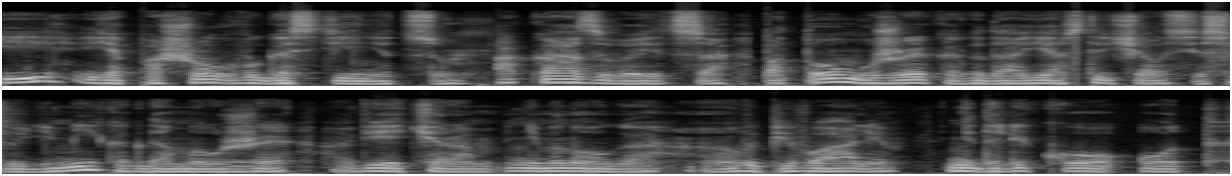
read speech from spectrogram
и я пошел в гостиницу. Оказывается, потом уже, когда я встречался с людьми, когда мы уже вечером немного выпивали недалеко от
